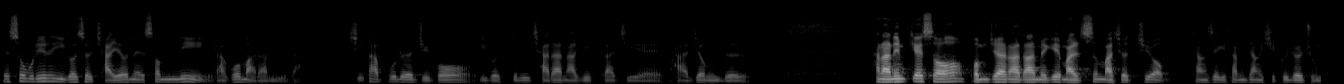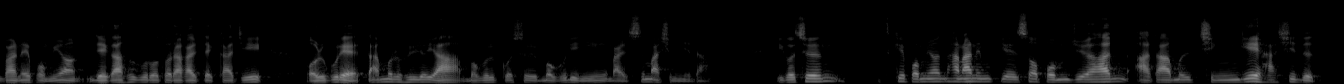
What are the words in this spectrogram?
그래서 우리는 이것을 자연의 섭리라고 말합니다. 씨가 뿌려지고 이것들이 자라나기까지의 과정들 하나님께서 범죄한 아담에게 말씀하셨지요. 창세기 3장 19절 중반에 보면 내가 흙으로 돌아갈 때까지 얼굴에 땀을 흘려야 먹을 것을 먹으리니 말씀하십니다. 이것은 어떻게 보면 하나님께서 범죄한 아담을 징계하시듯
